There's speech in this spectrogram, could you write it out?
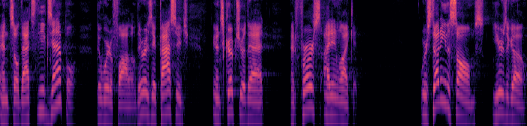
And so that's the example that we're to follow. There is a passage in Scripture that at first I didn't like it. We are studying the Psalms years ago,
